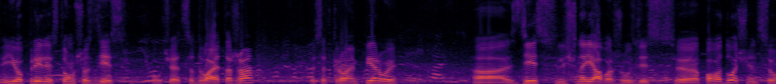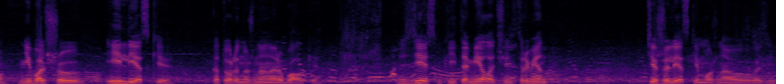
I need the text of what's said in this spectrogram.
Ее прелесть в том, что здесь получается два этажа. То есть открываем первый. А, Здесь лично я вожу здесь э, поводочницу небольшую и лески, которые нужны на рыбалке. Здесь какие-то мелочи, инструмент, те же лески можно вывозить.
